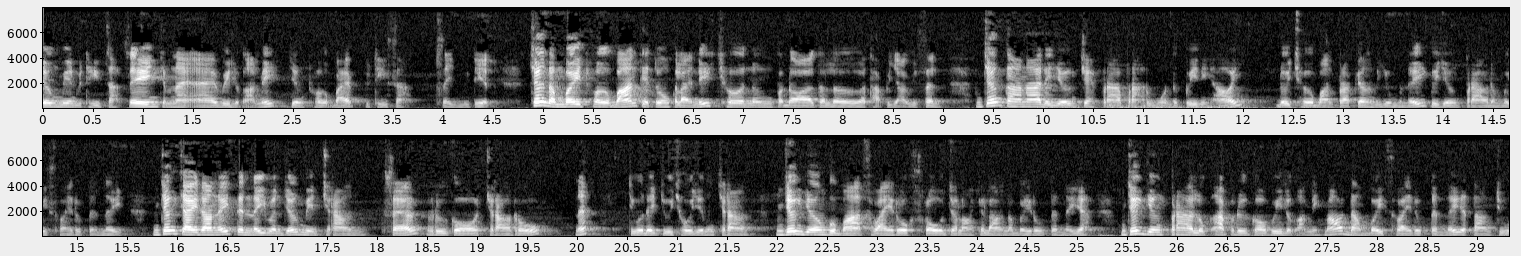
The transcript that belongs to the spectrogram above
យើងមានវិធីសាស្ត្រផ្សេងចំណែកឯ VLOOKUP នេះយើងធ្វើបែបវិធីសាស្ត្រផ្សេងមួយទៀតអញ្ចឹងដើម្បីធ្វើបានទាក់ទងកន្លែងនេះឈើនឹងផ្ដល់ទៅលើអត្ថប្រយោជន៍វាសិនអញ្ចឹងកាលណាដែលយើងចេះប្រើប្រាស់រូបមន្តទាំងពីរនេះហើយ ដោយឈើបានប្រាប់ចឹងនិយមន័យគឺយើងប្រើដើម្បីស្វែងរកទិន្នន័យអញ្ចឹងចៃដន្យអីទិន្នន័យរបស់យើងមានច្រើន cell ឬក៏ច្រើនរោណាជួយដែលជួយជួយយើងនឹងច្រើនអញ្ចឹងយើងពិបាកស្វែងរក scroll ចន្លងចន្លងដើម្បីរកទិន្នន័យអញ្ចឹងយើងប្រើ lookup ឬក៏ VLOOKUP នេះមកដើម្បីស្វែងរកទិន្នន័យទៅតាមជួរ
